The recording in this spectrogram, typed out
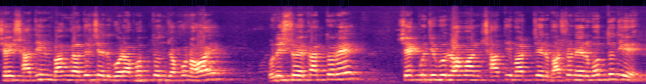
সেই স্বাধীন বাংলাদেশের গোড়াপত্তন যখন হয়, উনিশশো একাত্তরে শেখ মুজিবুর রহমান সাতই মার্চের ভাষণের মধ্য দিয়ে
